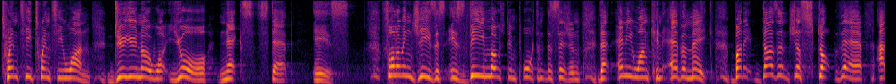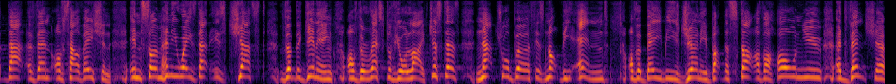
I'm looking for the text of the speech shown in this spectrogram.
2021, do you know what your next step is? Following Jesus is the most important decision that anyone can ever make. But it doesn't just stop there at that event of salvation. In so many ways, that is just the beginning of the rest of your life. Just as natural birth is not the end of a baby's journey, but the start of a whole new adventure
